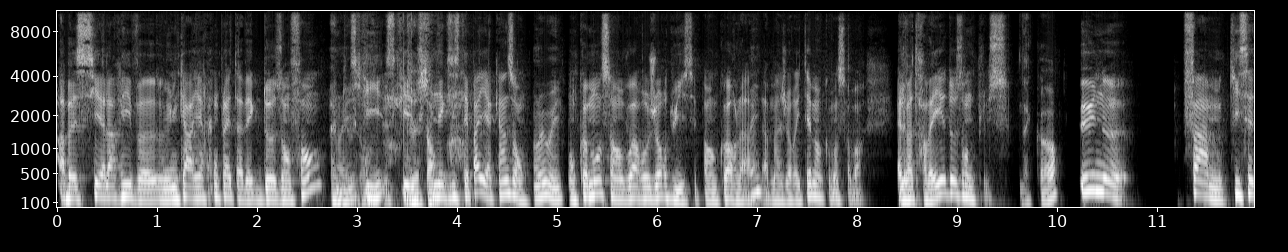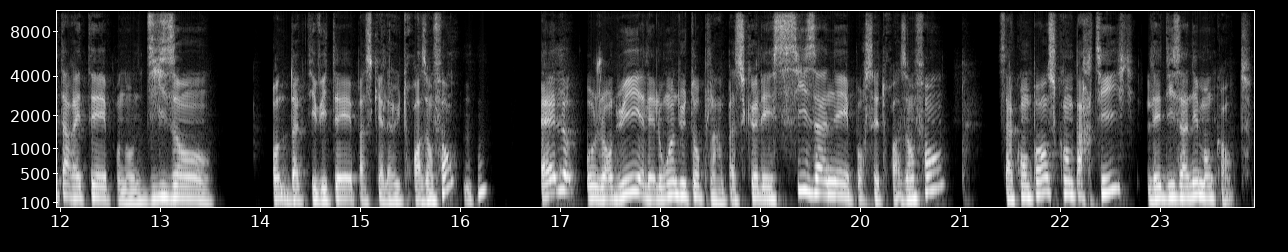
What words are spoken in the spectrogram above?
Ah ben, si elle arrive euh, une carrière complète avec deux enfants, ce qui, n'existait pas il y a 15 ans. On commence à en voir aujourd'hui. C'est pas encore la, majorité, mais on commence à en voir. Elle va travailler deux ans de plus. D'accord. Une femme qui s'est arrêtée pendant 10 ans d'activité parce qu'elle a eu trois enfants, mhm. elle, aujourd'hui, elle est loin du taux plein parce que les six années pour ces trois enfants, ça compense qu'en partie les dix années manquantes.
